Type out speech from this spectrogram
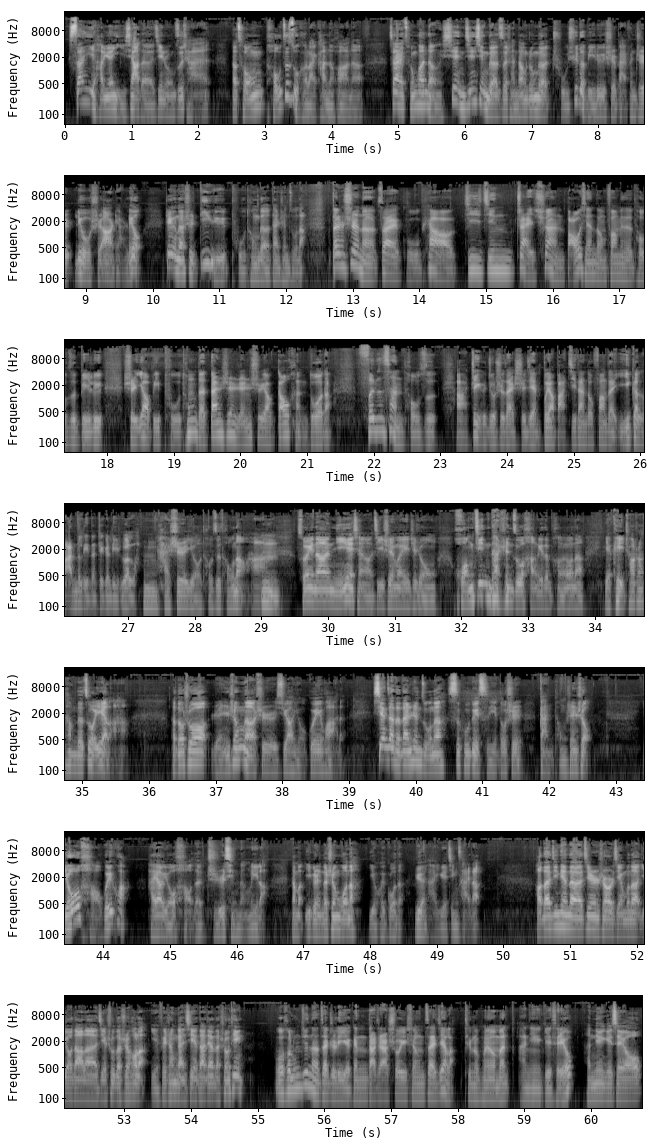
三亿韩元以下的金融资产。那从投资组合来看的话呢，在存款等现金性的资产当中的储蓄的比率是百分之六十二点六。这个呢是低于普通的单身族的，但是呢，在股票、基金、债券、保险等方面的投资比率是要比普通的单身人士要高很多的。分散投资啊，这个就是在实践不要把鸡蛋都放在一个篮子里的这个理论了。嗯，还是有投资头脑哈。嗯，所以呢，你也想要跻身为这种黄金单身族行列的朋友呢，也可以抄抄他们的作业了哈。那都说人生呢是需要有规划的。现在的单身族呢，似乎对此也都是感同身受。 有好规划，还要有好的执行能力了。那么一个人的生活呢，也会过得越来越精彩的。好的，今天的今日首尔节目呢，又到了结束的时候了，也非常感谢大家的收听。我和龙俊呢，在这里也跟大家说一声再见了，听众朋友们，안녕히계세 요， 안녕히계세 요。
